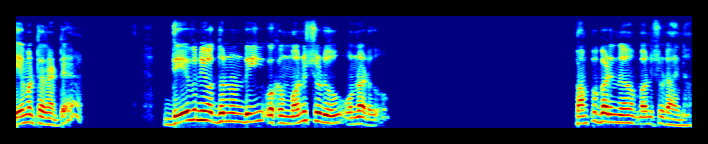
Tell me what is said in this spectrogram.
ఏమంటారంటే దేవుని యొద్ద నుండి ఒక మనుషుడు ఉన్నాడు. పంపబడిన మనుషుడు ఆయన.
